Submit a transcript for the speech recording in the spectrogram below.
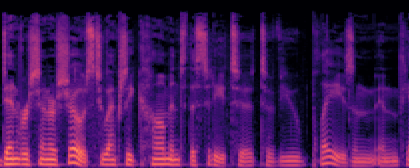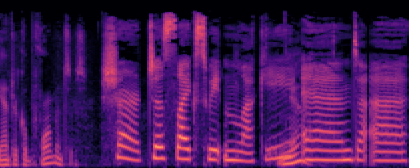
Denver Center shows, to actually come into the city to, to view plays and, and theatrical performances. Sure, just like Sweet and Lucky Yeah. and uh,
